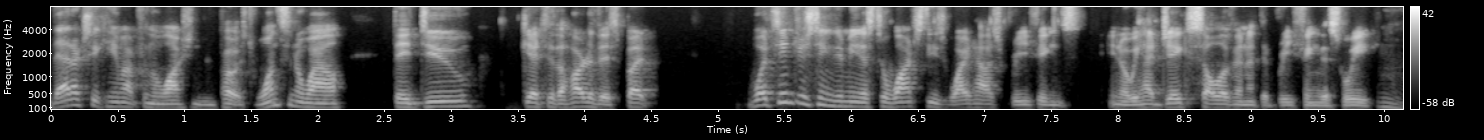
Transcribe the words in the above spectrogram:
that actually came up from the Washington Post. Once in a while, they do get to the heart of this, but what's interesting to me is to watch these White House briefings. You know, we had Jake Sullivan at the briefing this week, mm.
